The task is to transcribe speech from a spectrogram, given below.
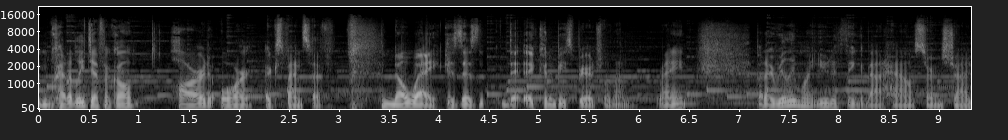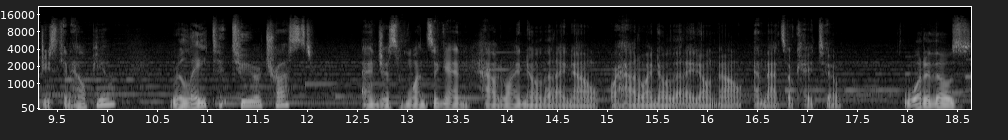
incredibly difficult, hard, or expensive. no way, because there's it couldn't be spiritual then, right? But I really want you to think about how certain strategies can help you relate to your trust. And just once again, how do I know that I know, or how do I know that I don't know? And that's okay too. What do those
